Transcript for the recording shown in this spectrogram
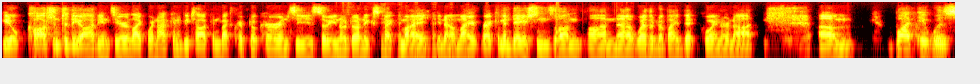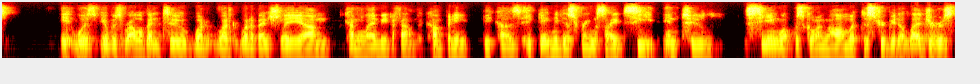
you know, caution to the audience here, like we're not going to be talking about cryptocurrencies, so you know, don't expect my you know my recommendations on on uh, whether to buy Bitcoin or not. Um, but it was it was it was relevant to what what what eventually um, kind of led me to found the company because it gave me this ringside seat into seeing what was going on with distributed ledgers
